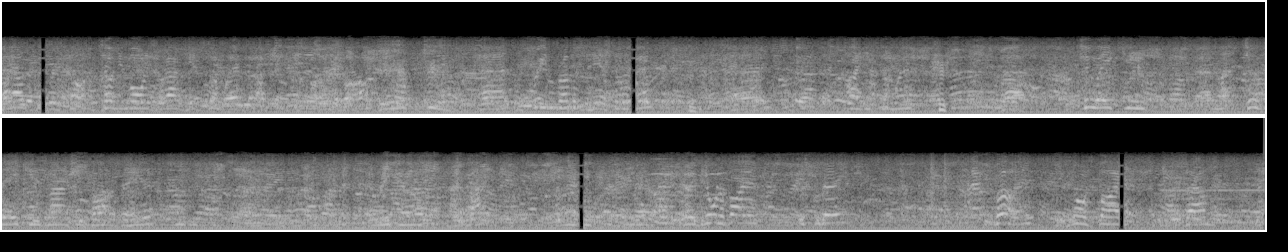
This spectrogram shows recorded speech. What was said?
My other business partner, Tony Moore, is around here somewhere, but I think he's still in the bar. Uh, the Frieden brothers are here somewhere. Uh, hiding somewhere. Uh, two ACube, ma- two of the ACube's managing partners are here. Uh, Enrico and Matt. So if you don't want to buy it this today, but you can always buy it down, the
